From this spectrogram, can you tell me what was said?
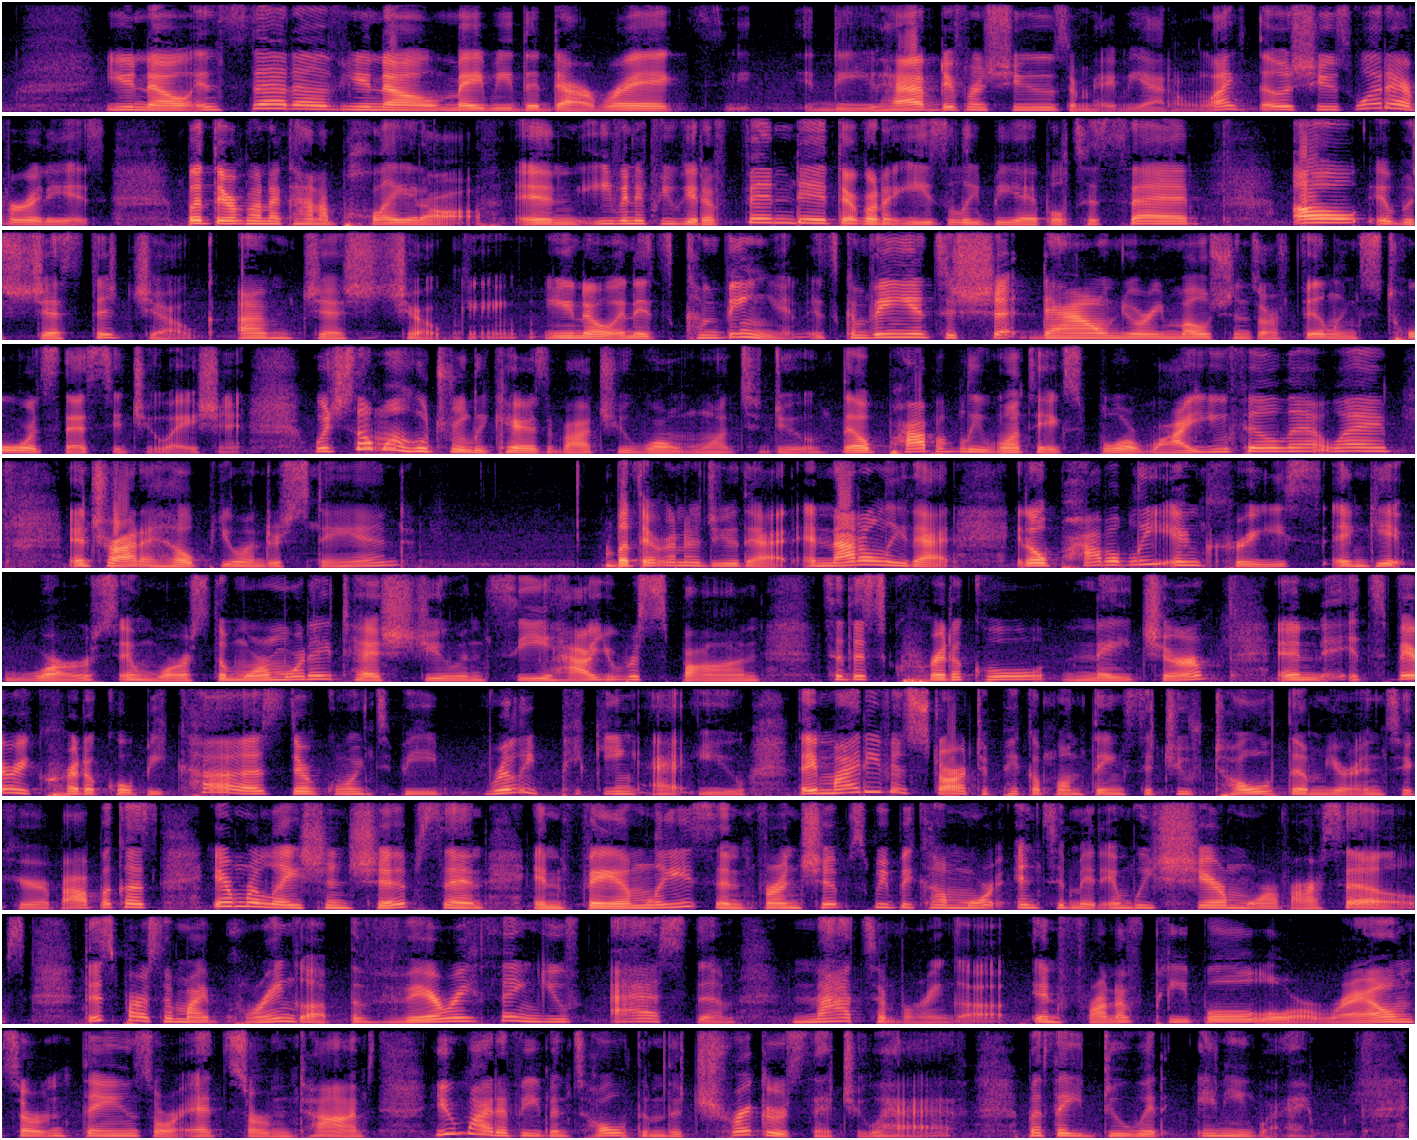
You know, instead of, you know, maybe the direct do you have different shoes or maybe I don't like those shoes, whatever it is. But they're going to kind of play it off. And even if you get offended, they're going to easily be able to say, oh, it was just a joke. I'm just joking. You know, and it's convenient. It's convenient to shut down your emotions or feelings towards that situation, which someone who truly cares about you won't want to do. They'll probably want to explore why you feel that way and try to help you understand. But they're going to do that. And not only that, it'll probably increase and get worse and worse the more and more they test you and see how you respond to this critical nature. And it's very critical because they're going to be really picking at you. They might even start to pick up on things that you've told them you're insecure about because in relationships and in families and friendships, we become more intimate and we share more of ourselves. This person might bring up the very thing you've asked them not to bring up in front of people or around certain things or at certain times. You might have even told them the triggers that you have, but they do it anyway.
